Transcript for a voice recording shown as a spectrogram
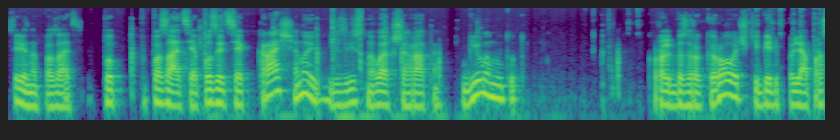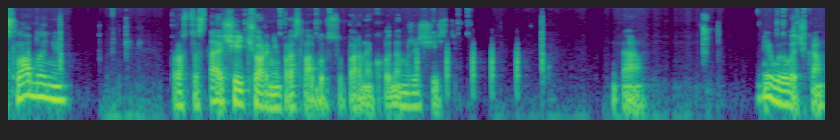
Все рівно позація, по- позиція, позиція краще, ну і, звісно, легше грати білими тут. Король без рокіровочки, білі поля прослаблені. Просто став ще й чорні прослабив суперник ходом G6. Да. І вилочка.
